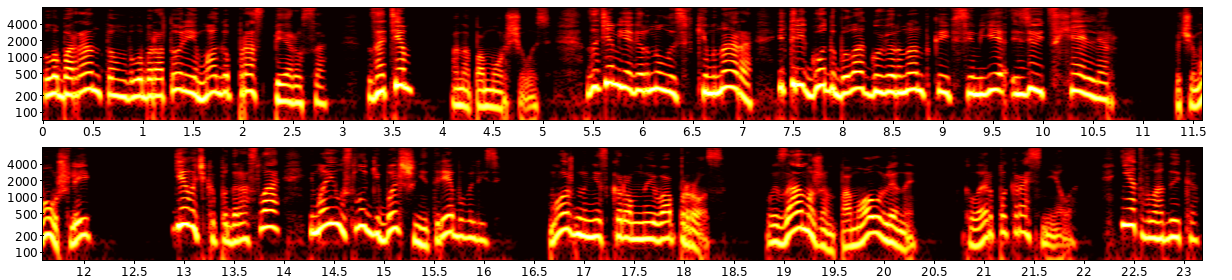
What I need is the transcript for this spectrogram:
лаборантом в лаборатории мага Просперуса. Затем она поморщилась. Затем я вернулась в Кимнара и три года была гувернанткой в семье Зюйцхеллер. Почему ушли? Девочка подросла, и мои услуги больше не требовались. Можно нескромный вопрос? Вы замужем, помолвлены? Клэр покраснела. Нет, владыка.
